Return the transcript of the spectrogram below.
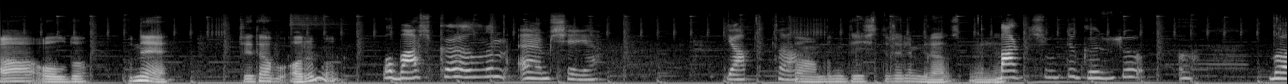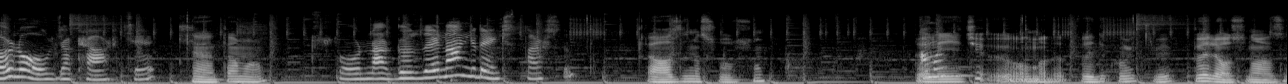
Aa oldu. Bu ne? Ceyda bu arı mı? O başkanın em şeyi yaptı. Tamam bunu değiştirelim biraz böyle. Bak şimdi gözü ah, böyle olacak erkek. He tamam. Sonra gözlerini hangi renk istersin? Ağzı nasıl olsun? Böyle Ama- iyice olmadı. Böyle komik gibi. Böyle olsun ağzı.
